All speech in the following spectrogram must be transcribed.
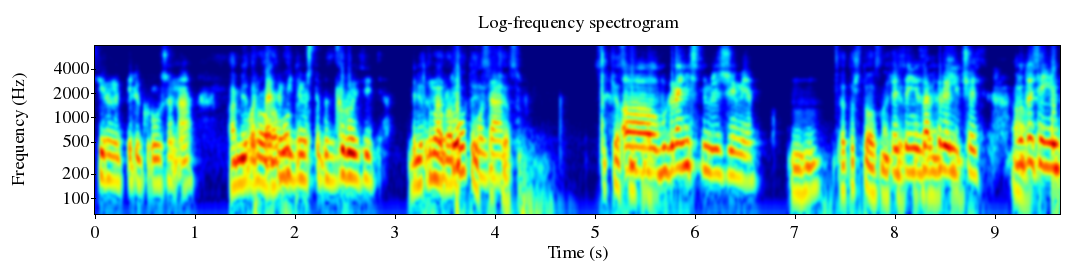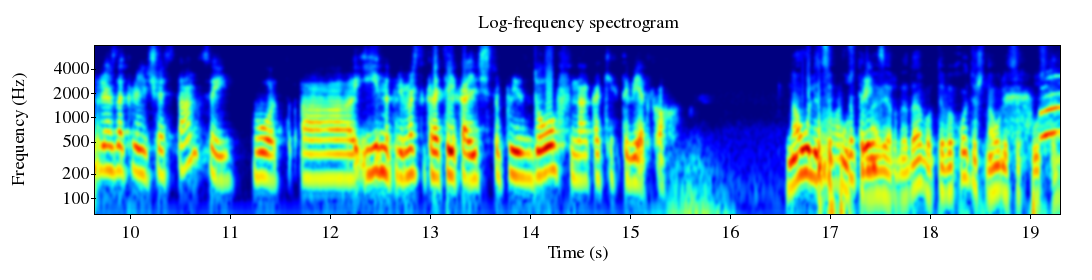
сильно перегружено. А метро вот, поэтому, работает? видимо, чтобы сгрузить метро эту нагрузку, работает да. сейчас? Сейчас метро. А, в ограниченном режиме. Угу. Это что означает? То есть они закрыли часть, а. ну то есть они, например, закрыли часть станций, вот, а, и, например, сократили количество поездов на каких-то ветках. На улице вот, ну, пусто, принципе... наверное, да? Вот ты выходишь, на улице пусто.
